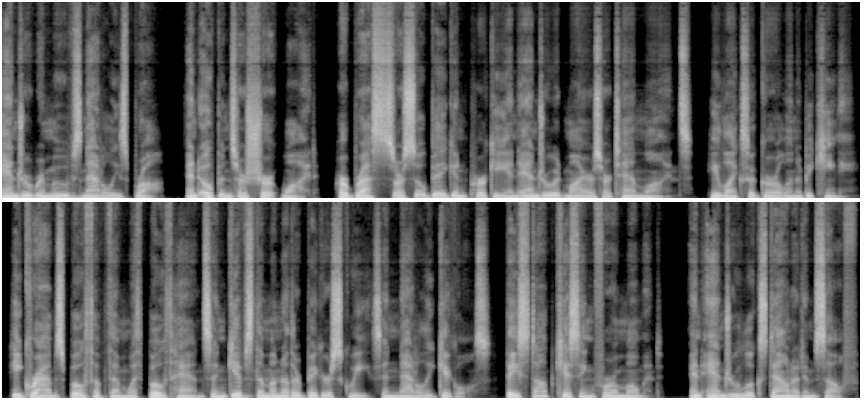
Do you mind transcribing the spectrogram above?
Andrew removes Natalie's bra and opens her shirt wide. Her breasts are so big and perky, and Andrew admires her tan lines. He likes a girl in a bikini. He grabs both of them with both hands and gives them another bigger squeeze, and Natalie giggles. They stop kissing for a moment, and Andrew looks down at himself.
